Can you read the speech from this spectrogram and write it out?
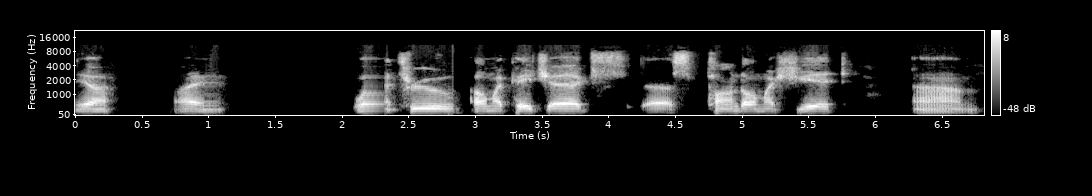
yeah, I went through all my paychecks, uh, pawned all my shit. Um,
